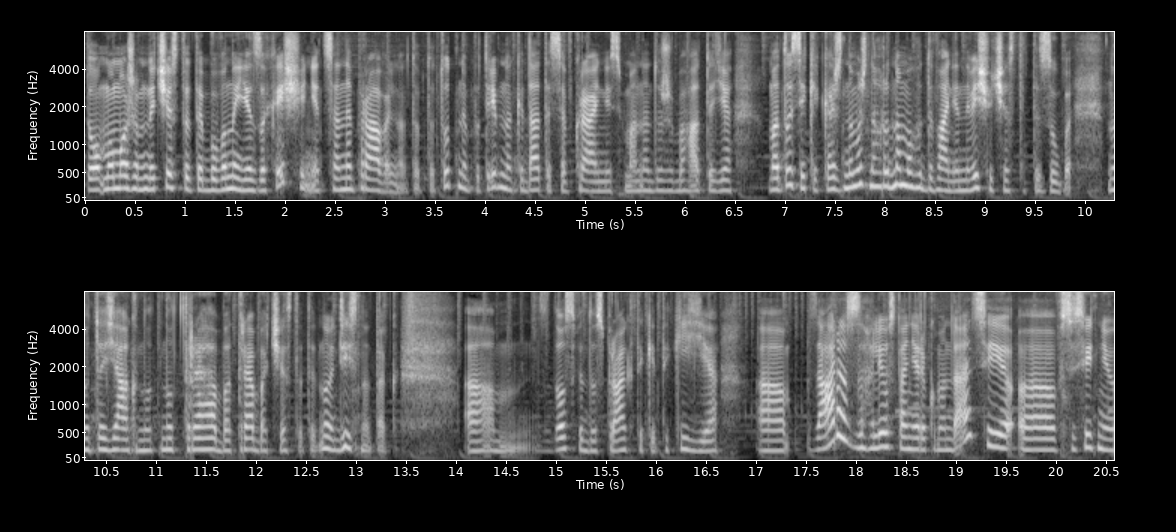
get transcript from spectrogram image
то ми можемо не чистити, бо вони є захищені, це неправильно. Тобто тут не потрібно кидатися в крайність. У мене дуже багато є матусь, які кажуть, ну можна грудному годуванні, навіщо чистити зуби? Ну то як? Ну ну треба, треба чистити. Ну дійсно так. З досвіду, з практики такі є. Зараз, взагалі, останні рекомендації е, Всесвітньої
